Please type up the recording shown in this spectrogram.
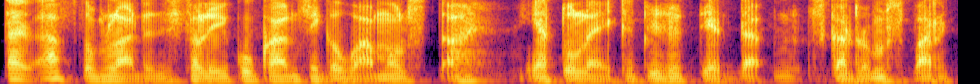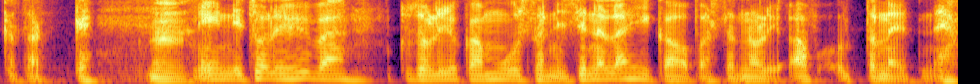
tai Aftonbladetissa oli joku kansikuva musta. Ja tulee, ja kysyttiin, että skadrumsparkkasakke. Mm. Niin, niin se oli hyvä, kun se oli joka muussa, niin siinä lähikaupassa ne oli af- ottaneet ne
